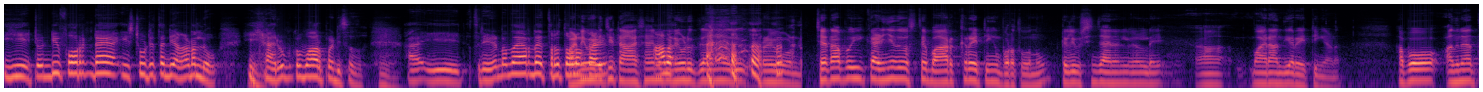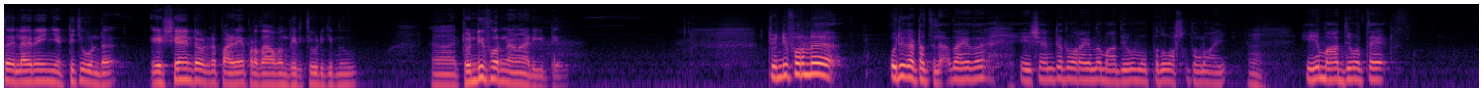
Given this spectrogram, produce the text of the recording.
ഈ ട്വന്റി ഫോറിന്റെ ഇൻസ്റ്റിറ്റ്യൂട്ടിൽ തന്നെയാണല്ലോ ഈ അരുൺ കുമാർ പഠിച്ചത്. ഈ ശ്രീകണ്ഠൻ നായരുടെ എത്രത്തോളം ചേട്ടാ അപ്പോൾ ഈ കഴിഞ്ഞ ദിവസത്തെ ബാർക്ക് റേറ്റിംഗ് പുറത്തു വന്നു. ടെലിവിഷൻ ചാനലുകളുടെ വാരാന്ത്യ റേറ്റിംഗ് ആണ്. അപ്പോൾ അതിനകത്ത് എല്ലാവരെയും ഞെട്ടിച്ചുകൊണ്ട് ഏഷ്യാന്റെ അവരുടെ പഴയ പ്രതാപം തിരിച്ചു പിടിക്കുന്നു. ട്വന്റി ഫോറിനാണ് അടി കിട്ടിയത്. ട്വന്റി ഫോറിന് ഒരു ഘട്ടത്തിൽ അതായത് ഏഷ്യാനെറ്റ് എന്ന് പറയുന്ന മാധ്യമം മുപ്പത് വർഷത്തോളമായി. ഈ മാധ്യമത്തെ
